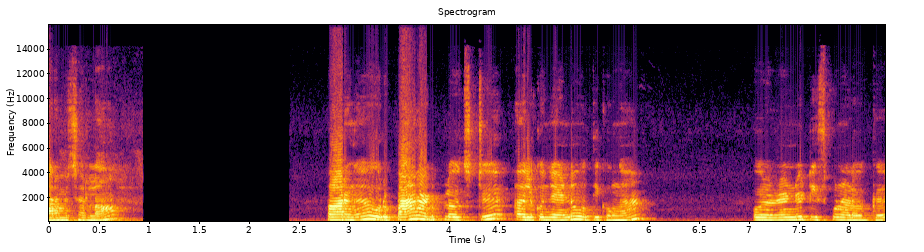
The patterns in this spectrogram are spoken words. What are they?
ஆரம்பிச்சிடலாம். பாருங்க ஒரு பேன் அடுப்பில் வச்சுட்டு அதில் கொஞ்சம் எண்ணெய் ஊற்றிக்கோங்க ஒரு ரெண்டு டீஸ்பூன் அளவுக்கு.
